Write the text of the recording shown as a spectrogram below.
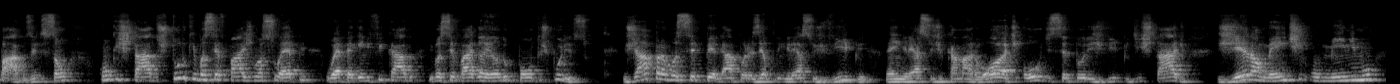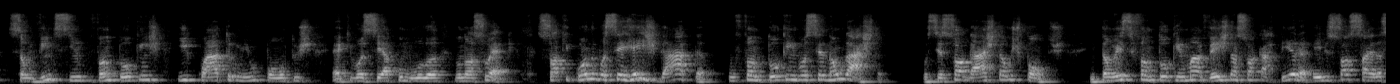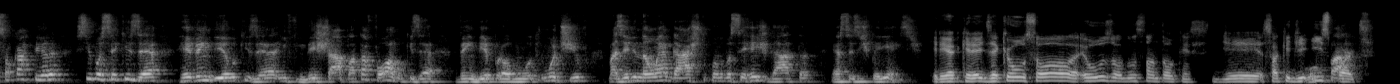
pagos, eles são conquistados. Tudo que você faz no nosso app, o app é gamificado e você vai ganhando pontos por isso. Já para você pegar, por exemplo, ingressos VIP, né, ingressos de camarote ou de setores VIP de estádio, geralmente o mínimo são 25 fan tokens e 4 mil pontos é que você acumula no nosso app. Só que quando você resgata o fan token, você não gasta. Você só gasta os pontos. Então, esse fan token, uma vez na sua carteira, ele só sai da sua carteira se você quiser revendê-lo, quiser, enfim, deixar a plataforma, quiser vender por algum outro motivo, mas ele não é gasto quando você resgata essas experiências. Queria, queria dizer que eu sou, eu uso alguns fan tokens, de, só que de esportes.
